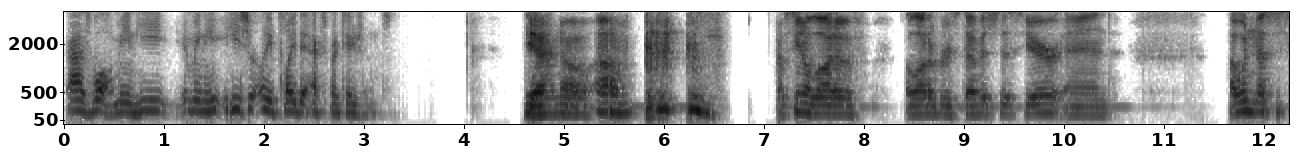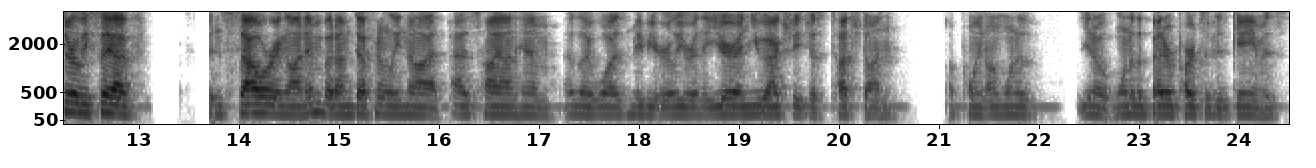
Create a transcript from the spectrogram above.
as well. I mean, he, I mean, he, he certainly played to expectations. Yeah, no. Um, I've seen a lot of a lot of Brzustewicz this year, and I wouldn't necessarily say I've been souring on him, but I'm definitely not as high on him as I was maybe earlier in the year. And you actually just touched on a point on one of you know one of the better parts of his game is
